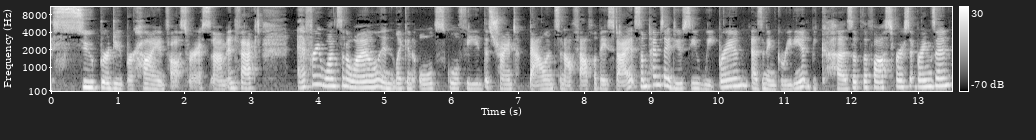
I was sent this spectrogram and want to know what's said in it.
is super duper high in phosphorus. Um, in fact, every once in a while in like an old school feed that's trying to balance an alfalfa based diet sometimes i do see wheat bran as an ingredient because of the phosphorus it brings in.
